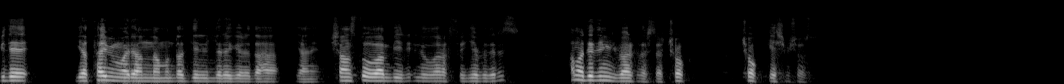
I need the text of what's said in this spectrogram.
bir de yatay mimari anlamında diğer illere göre daha yani şanslı olan bir il olarak söyleyebiliriz. Ama dediğim gibi arkadaşlar çok çok geçmiş olsun.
